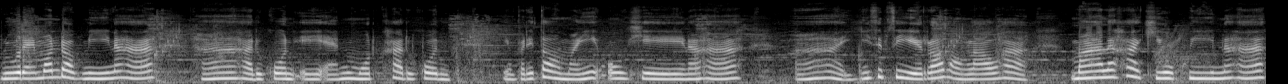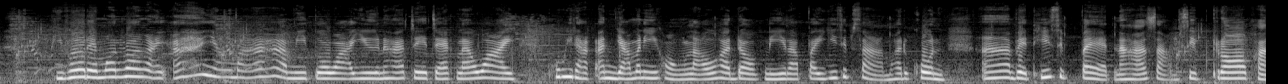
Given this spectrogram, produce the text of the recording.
Blue Diamond ดอกนี้นะคะฮ่าค่ะทุกคน A n มดค่ะทุกคนยังไปได้ต่อไหมโอเคนะคะอ่า24 รอบของเราค่ะ มาแล้วค่ะคิวควีนนะคะพีเพอร์เดมอนว่าไงอะยังมา มีตัววายยืนนะคะ เจแจ็คแล้ววายผู้พิทักษ์อัญมณีของเราค่ะ ดอกนี้รับไป 23 ค่ะทุกคน อ่า เบ็ดที่ 18 นะคะ 30 รอบค่ะ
